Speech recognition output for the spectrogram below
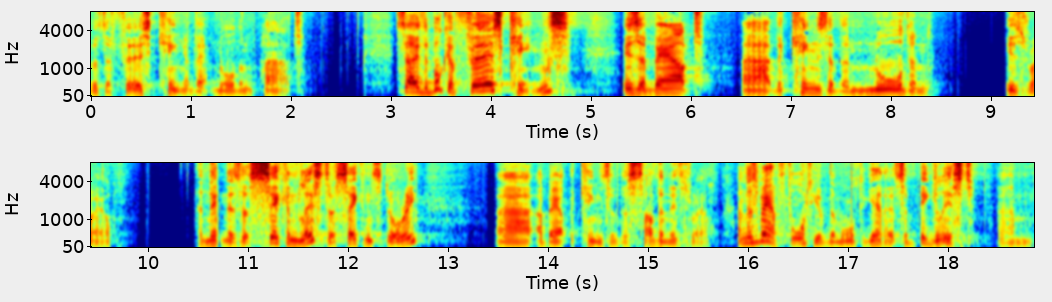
was the first king of that northern part. So the book of First Kings is about uh, the kings of the northern Israel. And then there's a second list, a second story uh, about the kings of the southern Israel. And there's about 40 of them altogether. It's a big list. Um,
